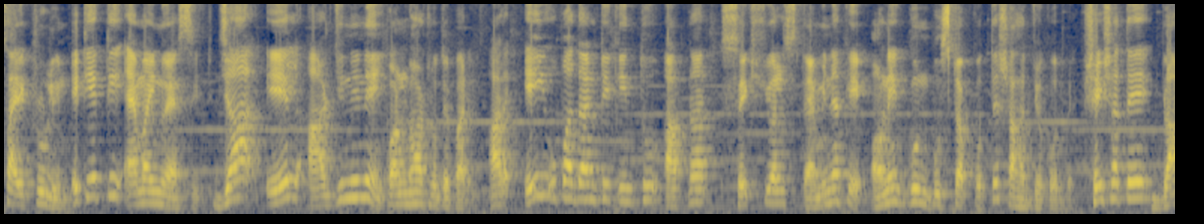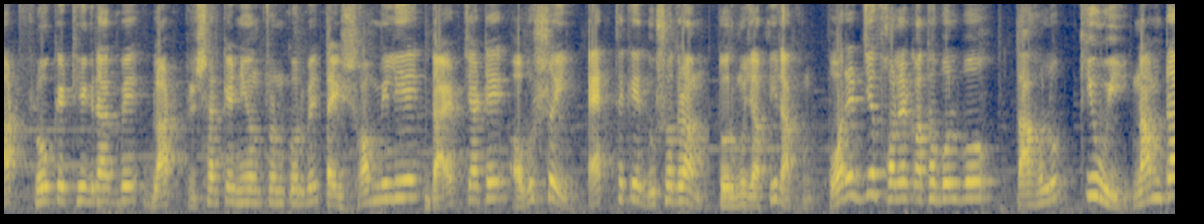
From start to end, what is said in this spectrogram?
সাইট্রুলিন এটি একটি অ্যামাইনো অ্যাসিড যা এল আর্জিনিনে কনভার্ট হতে পারে। আর এই উপাদানটি কিন্তু আপনার সেক্সুয়াল স্ট্যামিনাকে অনেক গুণ বুস্ট আপ করতে সাহায্য করবে। সেই সাথে ব্লাড ফ্লোকে ঠিক রাখবে ব্লাড প্রেশারকে নিয়ন্ত্রণ করবে। তাই সব মিলিয়ে ডায়েট চার্টে অবশ্যই এক থেকে দুশো গ্রাম তরমুজ আপনি রাখুন। পরের যে ফলের কথা বলব তা হলো কিউই। নামটা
